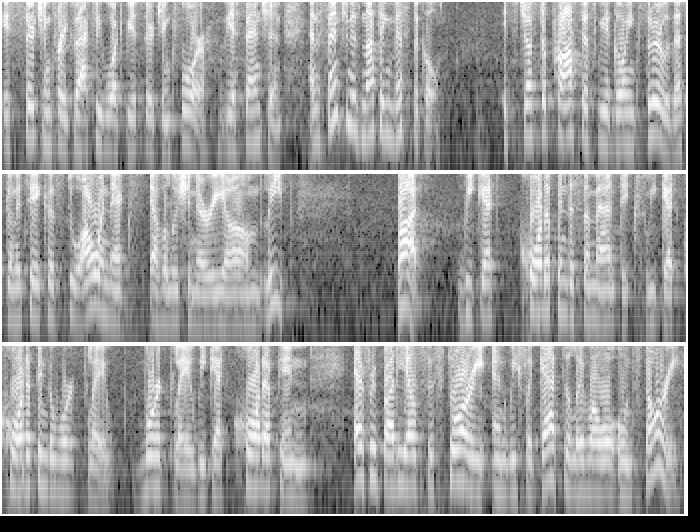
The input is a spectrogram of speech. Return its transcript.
is searching for exactly what we are searching for, the ascension. And ascension is nothing mystical. It's just a process we are going through that's going to take us to our next evolutionary um, leap. But we get caught up in the semantics. We get caught up in the wordplay. Wordplay. We get caught up in everybody else's story and we forget to live our own story.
